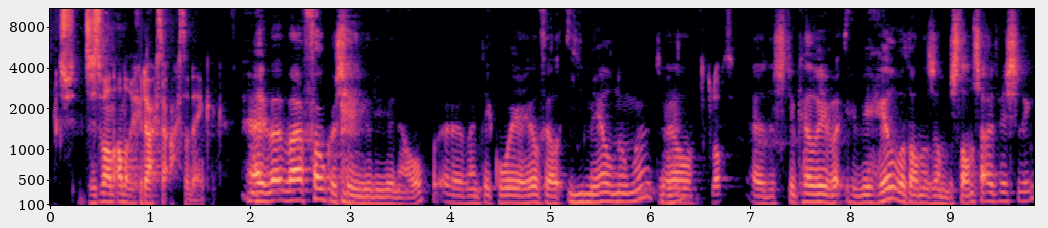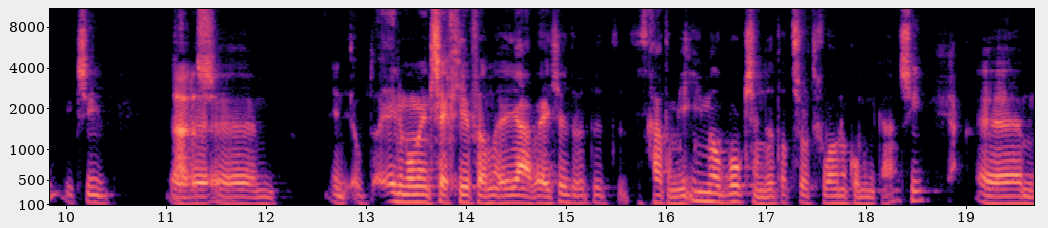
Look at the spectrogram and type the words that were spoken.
Dus er zit wel een andere gedachte achter, denk ik. Eh, waar, focussen jullie je nou op? Eh, want ik hoor je heel veel e-mail noemen. Terwijl Klopt. eh, dat is natuurlijk heel, weer, weer heel wat anders dan bestandsuitwisseling. Ik zie. Ja, eh, is- ehm, in, op het ene moment zeg je van eh, ja, weet je, dat- dat- het gaat om je e-mailbox en dat, dat soort gewone communicatie. Ja. Ehm,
